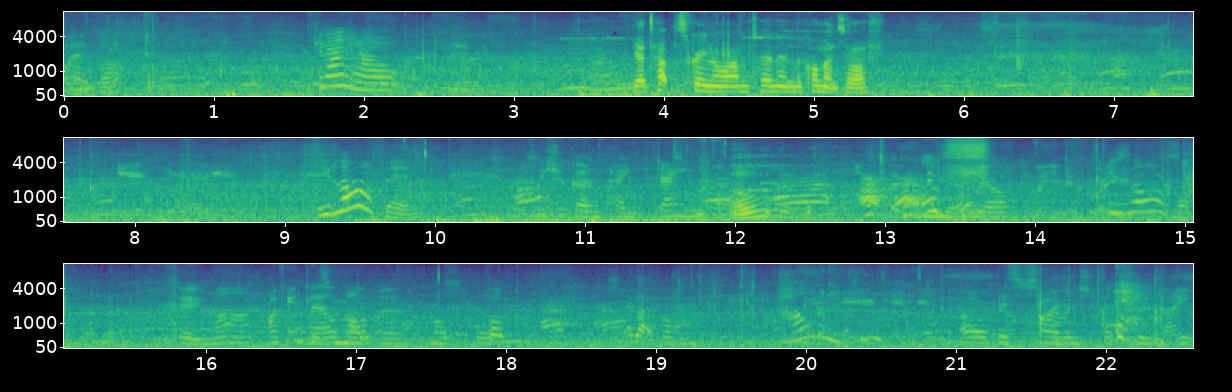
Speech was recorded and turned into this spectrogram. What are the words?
whatever. Can I help? Yeah, tap the screen or I'm turning the comments off. Are you laughing? We should go and paint Dane. Oh, He's laughing. Who, Mark? I think it's mul- uh, multiple. I like Bob. How many people? Oh, this siren's got too late.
